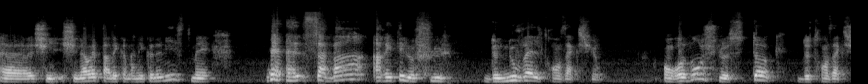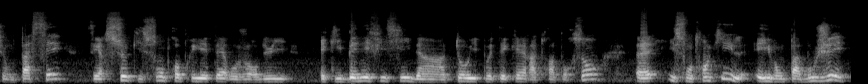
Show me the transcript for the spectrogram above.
euh, je, suis, je navré de parler comme un économiste, mais euh, ça va arrêter le flux de nouvelles transactions. En revanche, le stock de transactions passées, c'est-à-dire ceux qui sont propriétaires aujourd'hui et qui bénéficient d'un taux hypothécaire à 3%, euh, ils sont tranquilles et ils vont pas bouger.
